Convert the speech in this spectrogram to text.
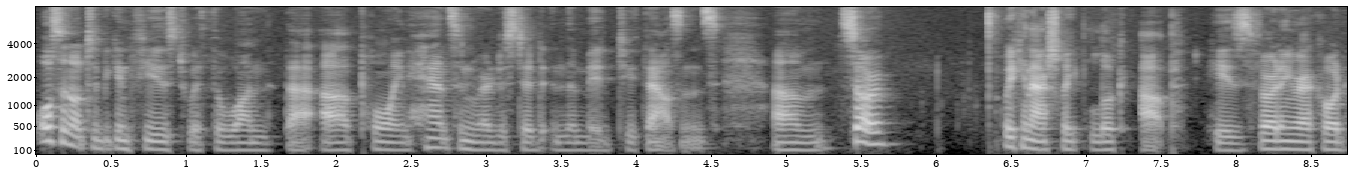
Also, not to be confused with the one that uh, Pauline Hanson registered in the mid 2000s. Um, so, we can actually look up his voting record.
